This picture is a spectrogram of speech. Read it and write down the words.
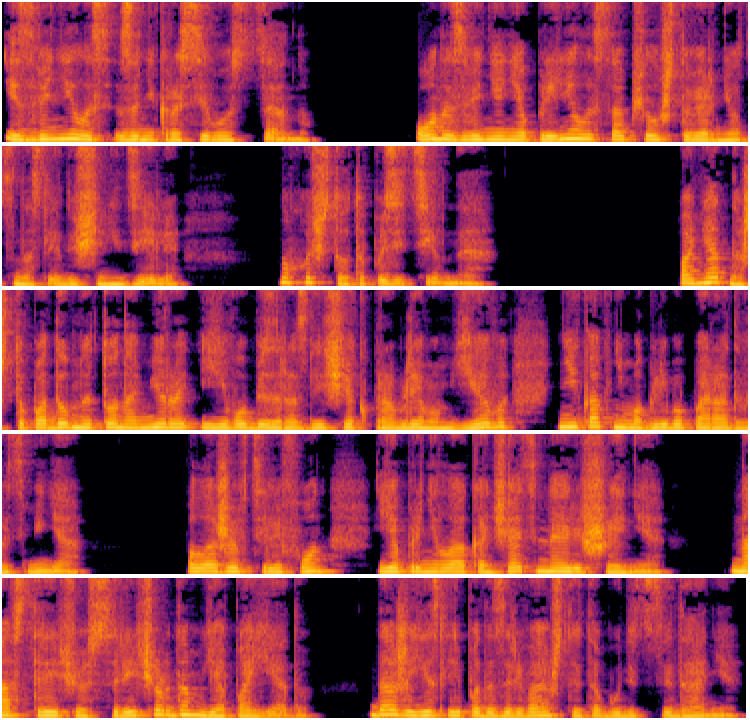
Извинилась за некрасивую сцену. Он извинения принял и сообщил, что вернется на следующей неделе. Ну, хоть что-то позитивное. Понятно, что подобный тон Амира и его безразличие к проблемам Евы никак не могли бы порадовать меня. Положив телефон, я приняла окончательное решение. На встречу с Ричардом я поеду, даже если и подозреваю, что это будет свидание.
